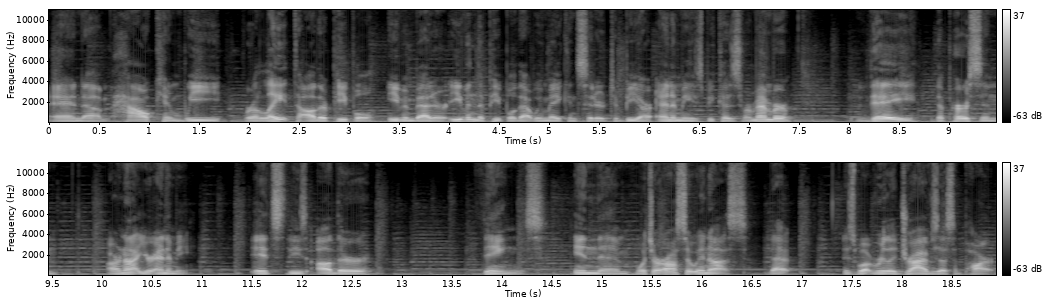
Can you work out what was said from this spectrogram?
and um, how can we relate to other people even better, even the people that we may consider to be our enemies. Because remember, they, the person, are not your enemy. It's these other things in them, which are also in us, that is what really drives us apart.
